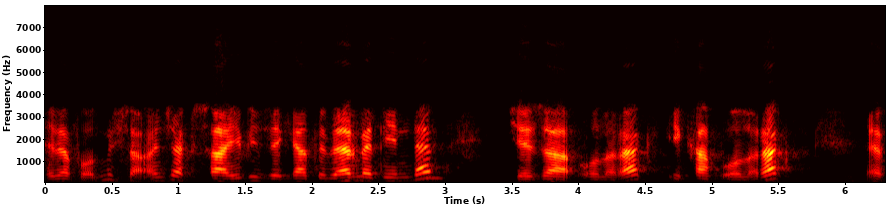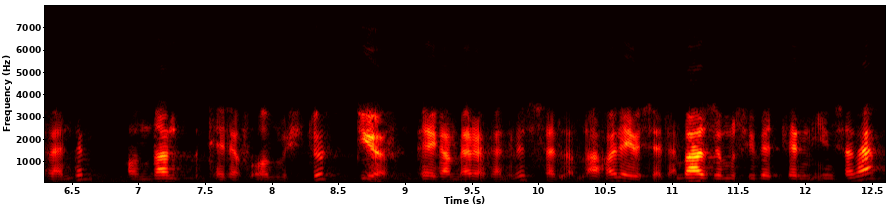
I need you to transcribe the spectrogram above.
telef olmuşsa ancak sahibi zekatı vermediğinden ceza olarak, ikap olarak efendim ondan telef olmuştur diyor Peygamber Efendimiz sallallahu aleyhi ve sellem. Bazı musibetlerin insana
